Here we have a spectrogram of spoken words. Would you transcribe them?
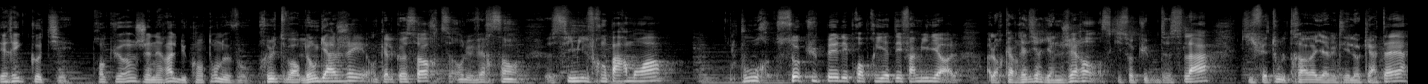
Éric Cotier, procureur général du canton de Vaud. Ruth va l'engager en quelque sorte en lui versant 6 000 francs par mois pour s'occuper des propriétés familiales. Alors qu'à vrai dire, il y a une gérance qui s'occupe de cela, qui fait tout le travail avec les locataires,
